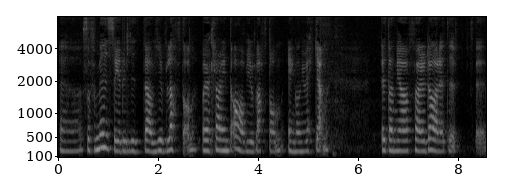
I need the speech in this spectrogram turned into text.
Eh, så för mig så är det lite av julafton och jag klarar inte av julafton en gång i veckan. Utan jag föredrar det typ eh,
